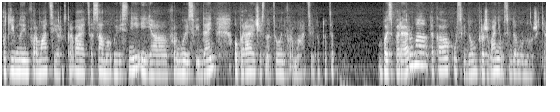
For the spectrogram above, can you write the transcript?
потрібної інформації розкривається саме у вісні, і я формую свій день, опираючись на цю інформацію. Тобто це безперервна така усвідом проживання усвідомленого життя.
